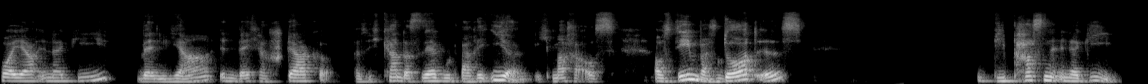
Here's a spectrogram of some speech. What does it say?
Feuerenergie? Wenn ja, in welcher Stärke? Also ich kann das sehr gut variieren. Ich mache aus, aus dem, was dort ist, die passende Energie.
